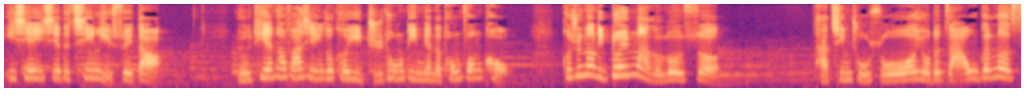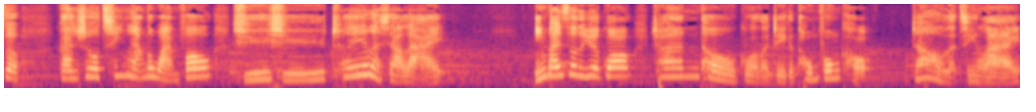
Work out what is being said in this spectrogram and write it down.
一些一些的清理隧道。有一天，他发现一个可以直通地面的通风口，可是那里堆满了垃圾。他清除所有的杂物跟垃圾。感受清凉的晚风，徐徐吹了下来。银白色的月光穿透过了这个通风口，照了进来。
